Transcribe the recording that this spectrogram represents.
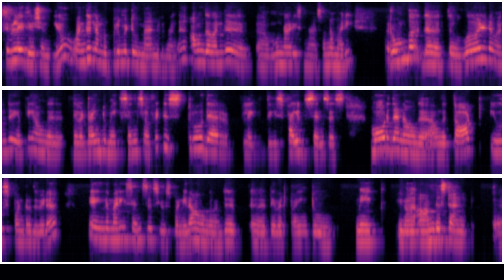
சிவிலைசேஷன்லயும் வந்து நம்ம பிரிமிட்டிவ் மேன் இருந்தாங்க. அவங்க வந்து முன்னாடி சொன்ன மாதிரி ரொம்ப த த வேர்ல்ட வந்து எப்படி அவங்க they were trying to make sense of it is through their like these five senses more then அவங்க அவங்க தாட் யூஸ் பண்றதை விட இந்த மாதிரி சென்சஸ் யூஸ் பண்ணி தான் அவங்க வந்து they were trying to make you know understand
